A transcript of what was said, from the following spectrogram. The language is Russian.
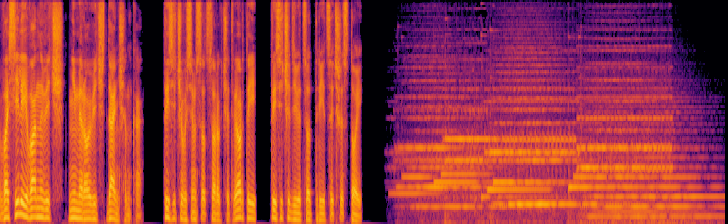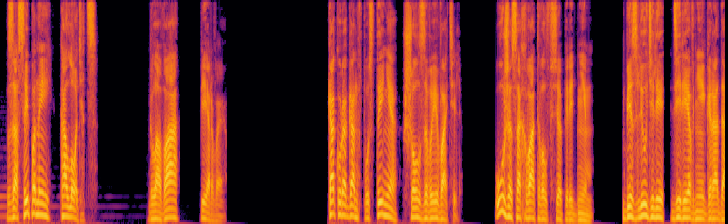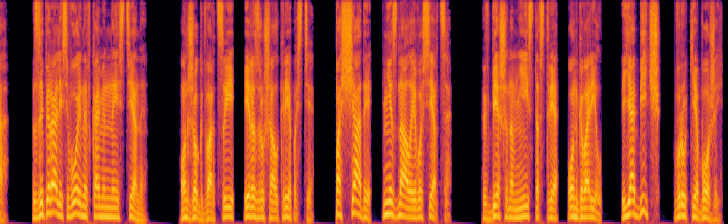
Василий Иванович Немирович Данченко, 1844-1936. Засыпанный колодец. Глава первая. Как ураган в пустыне шел завоеватель. Ужас охватывал все перед ним. Безлюдили деревни и города. Запирались воины в каменные стены. Он жег дворцы и разрушал крепости. Пощады не знало его сердце. В бешеном неистовстве он говорил «Я бич в руке Божий».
